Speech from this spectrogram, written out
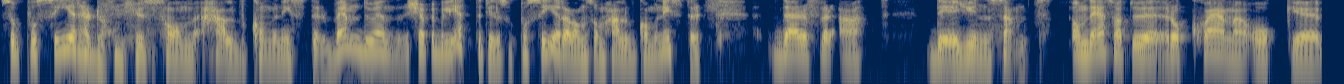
så poserar de ju som halvkommunister. Vem du än köper biljetter till så poserar de som halvkommunister. Därför att det är gynnsamt om det är så att du är rockstjärna och eh,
